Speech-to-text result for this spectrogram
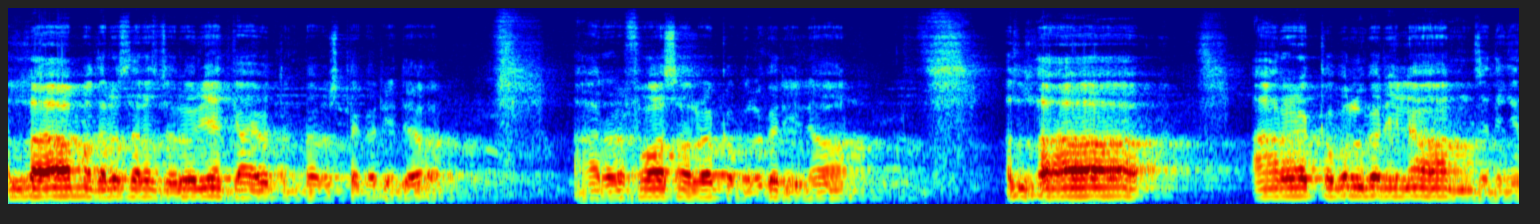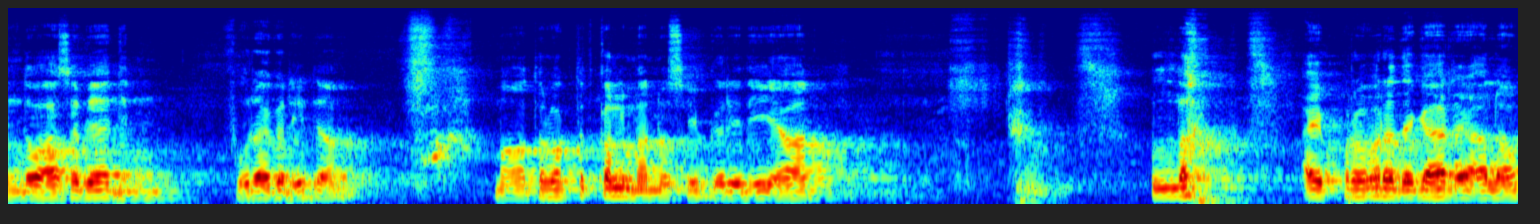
আল্লাহ মাদ্রাসার জরুরিয়াত গায়তন ব্যবস্থা করে দাও। আর ফসল কবুল করিল আল্লাহ আর কবুল করিলাম যেদিন দোয়া আছে দিন পুরা করি দাও। মত বক্ত কলমা নসিব করে দিয়া। আল্লাহ, এই প্রবর দেখার আলম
